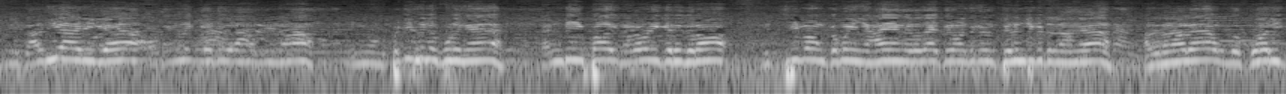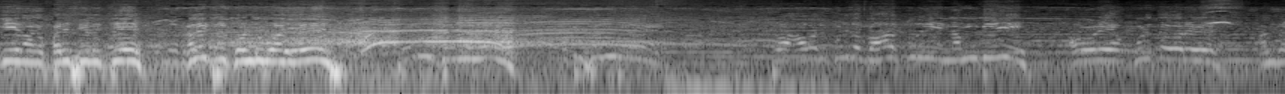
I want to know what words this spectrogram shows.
இன்னைக்கு அதிகாரிக அவங்க என்ன கேட்டுக்கிறாங்க அப்படின்னா நீங்க உங்க பெட்டிஷனை கொடுங்க. கண்டிப்பா நடவடிக்கை எடுக்கிறோம். நிச்சயமா உங்க கம்பெனி நியாயங்கிறதா இத்தனை வந்து தெரிஞ்சுக்கிட்டு இருக்காங்க. அதனால உங்க கோரிக்கையை நாங்க பரிசீலிச்சு கலெக்டர் கொண்டு போய் அவர் கொடுத்த வாக்குறுதியை நம்பி அவருடைய கொடுத்த ஒரு அந்த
